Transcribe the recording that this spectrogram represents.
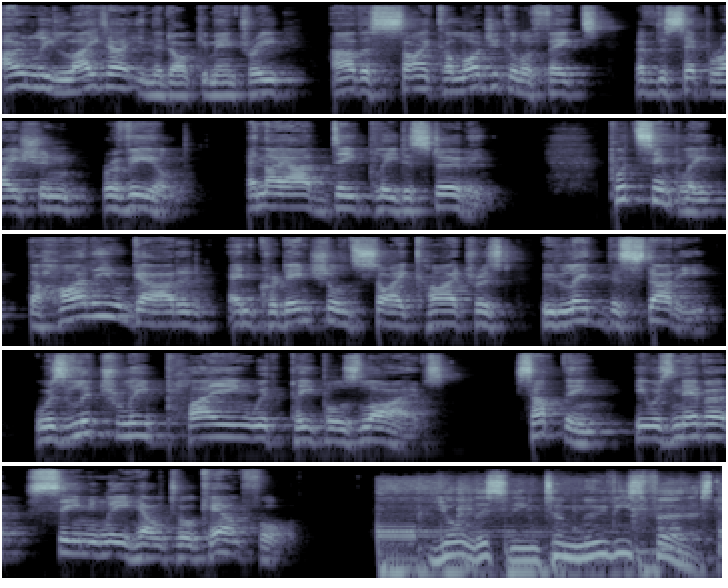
Only later in the documentary are the psychological effects of the separation revealed, and they are deeply disturbing. Put simply, the highly regarded and credentialed psychiatrist who led the study was literally playing with people's lives, something he was never seemingly held to account for. You're listening to Movies First.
